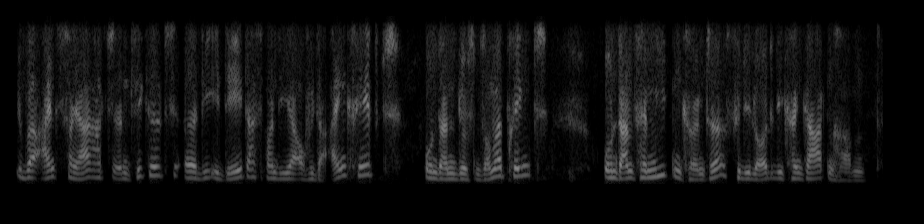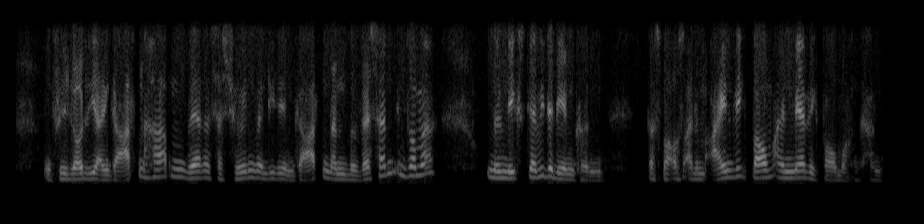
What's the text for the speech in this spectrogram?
über ein, zwei Jahre hat sich entwickelt äh, die Idee, dass man die ja auch wieder eingräbt und dann durch den Sommer bringt und dann vermieten könnte für die Leute, die keinen Garten haben. Und für die Leute, die einen Garten haben, wäre es ja schön, wenn die den Garten dann bewässern im Sommer und im nächsten Jahr wieder nehmen können. Dass man aus einem Einwegbaum einen Mehrwegbaum machen kann.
